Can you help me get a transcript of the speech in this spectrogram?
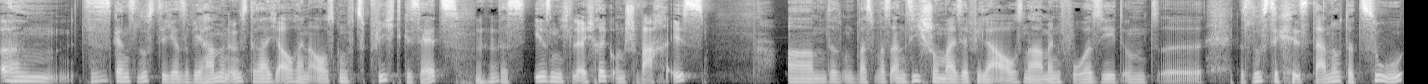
Ähm, das ist ganz lustig. Also wir haben in Österreich auch ein Auskunftspflichtgesetz, mhm. das irrsinnig löchrig und schwach ist. Ähm, das, was, was an sich schon mal sehr viele Ausnahmen vorsieht. Und äh, das Lustige ist dann noch dazu,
